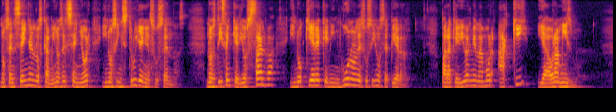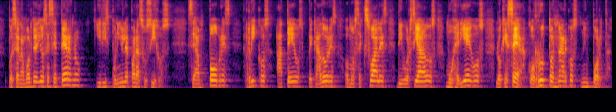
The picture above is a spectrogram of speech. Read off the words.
nos enseñan los caminos del Señor y nos instruyen en sus sendas. Nos dicen que Dios salva y no quiere que ninguno de sus hijos se pierdan, para que vivan el amor aquí y ahora mismo. Pues el amor de Dios es eterno y disponible para sus hijos, sean pobres, ricos, ateos, pecadores, homosexuales, divorciados, mujeriegos, lo que sea, corruptos, narcos, no importa.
